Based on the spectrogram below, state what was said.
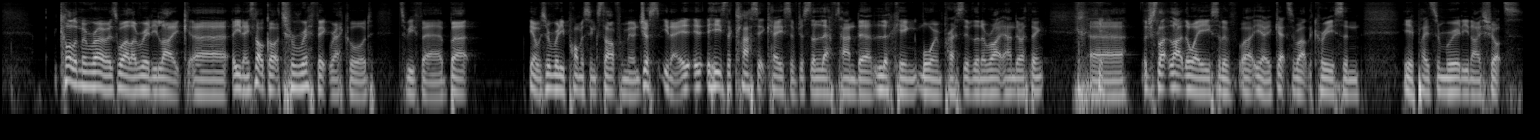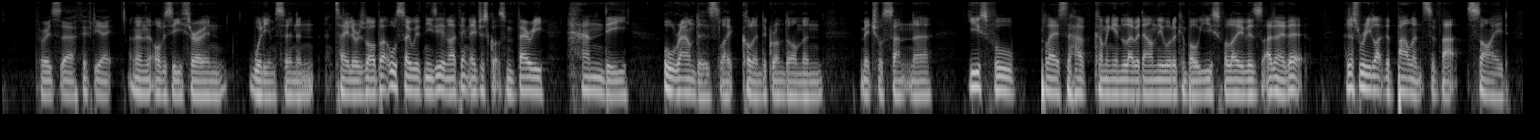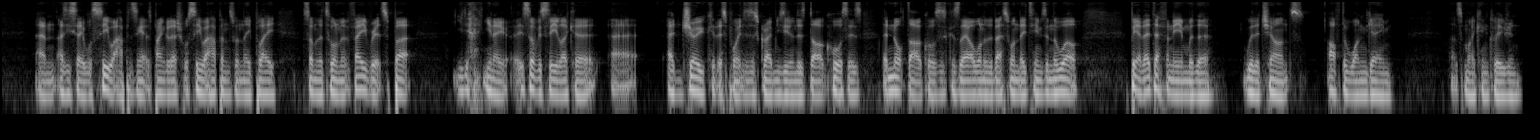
Colin Munro as well. I really like. Uh, you know, he's not got a terrific record, to be fair, but you know, it was a really promising start from him. And just, you know, it, it, he's the classic case of just a left-hander looking more impressive than a right-hander. I think. Uh, I just like like the way he sort of, uh, yeah, he gets about the crease and yeah, played some really nice shots for his uh, 58. And then obviously you throw in Williamson and, and Taylor as well. But also with New Zealand, I think they've just got some very handy all rounders like Colin de Grandhomme and Mitchell Santner. Useful players to have coming in lower down the order can bowl useful overs. I don't know. I just really like the balance of that side. Um, as you say, we'll see what happens against Bangladesh. We'll see what happens when they play some of the tournament favourites. But you, you know, it's obviously like a, a a joke at this point to describe New Zealand as dark horses. They're not dark horses because they are one of the best one day teams in the world. But yeah, they're definitely in with a with a chance after one game. That's my conclusion.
